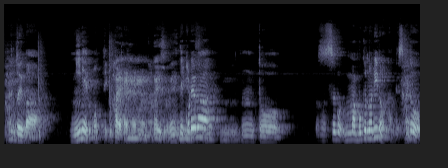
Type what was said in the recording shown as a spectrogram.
はい例えば、2年持ってみる。はいはいはいはい。うんないですよね。でこれはうんうんと、すごい、まあ僕の理論なんですけど、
